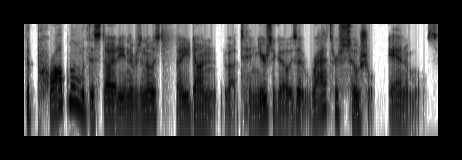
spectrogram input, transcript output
the problem with this study and there was another study done about 10 years ago is that rats are social animals.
